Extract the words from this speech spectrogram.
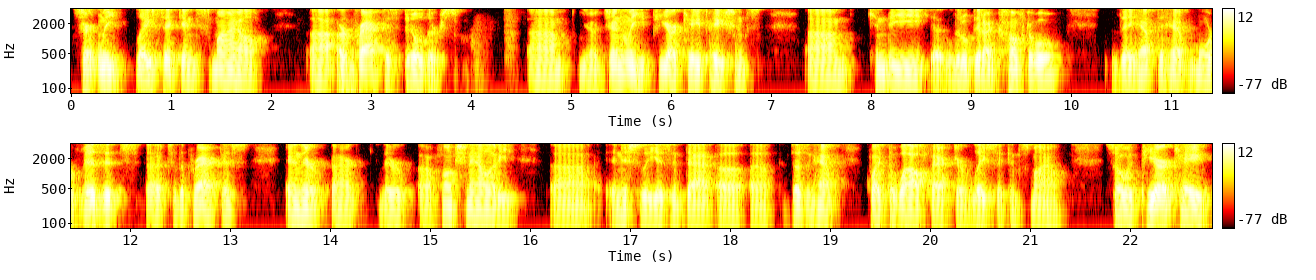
certainly LASIK and SMILE uh, are practice builders. Um, you know, generally PRK patients um, can be a little bit uncomfortable. They have to have more visits uh, to the practice, and their uh, their uh, functionality uh, initially isn't that uh, doesn't have quite the wow factor of LASIK and SMILE. So with PRK,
